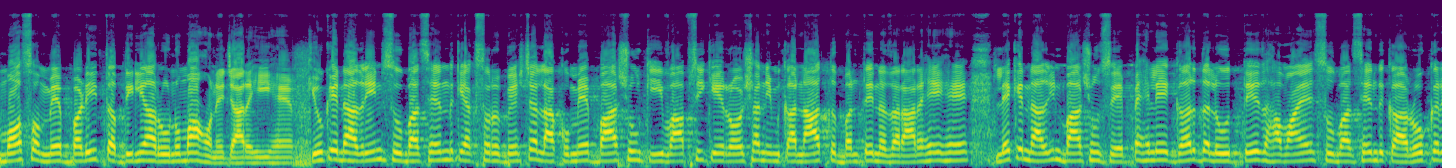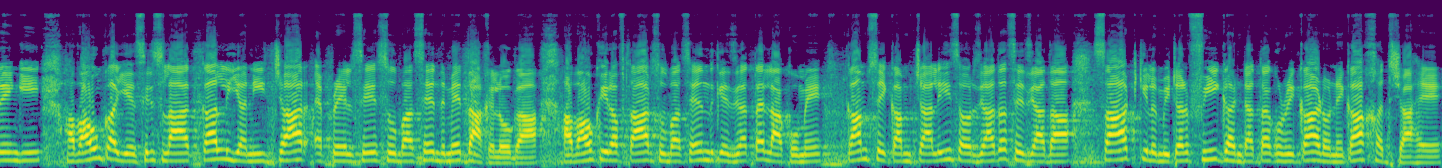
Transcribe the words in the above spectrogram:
मौसम में बड़ी तब्दीलियाँ रूनुमा होने जा रही हैं। क्योंकि नाजरीन सुबह सिंध के अक्सर और बेशतर इलाकों में बारिशों की वापसी के रोशन इम्कान बनते नज़र आ रहे हैं। लेकिन नाजरीन, बारिशों से पहले गर्द आलूद तेज़ हवाएँ सुबह सिंध का रुख करेंगी। हवाओं का ये सिलसिला कल यानी चार अप्रैल से सुबह सिंध में दाखिल होगा। हवाओं की रफ्तार सुबह सिंध के ज़्यादा इलाकों में कम से कम चालीस और ज़्यादा से ज़्यादा साठ किलोमीटर फ़ी घंटा तक रिकॉर्ड होने का खदशा है।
